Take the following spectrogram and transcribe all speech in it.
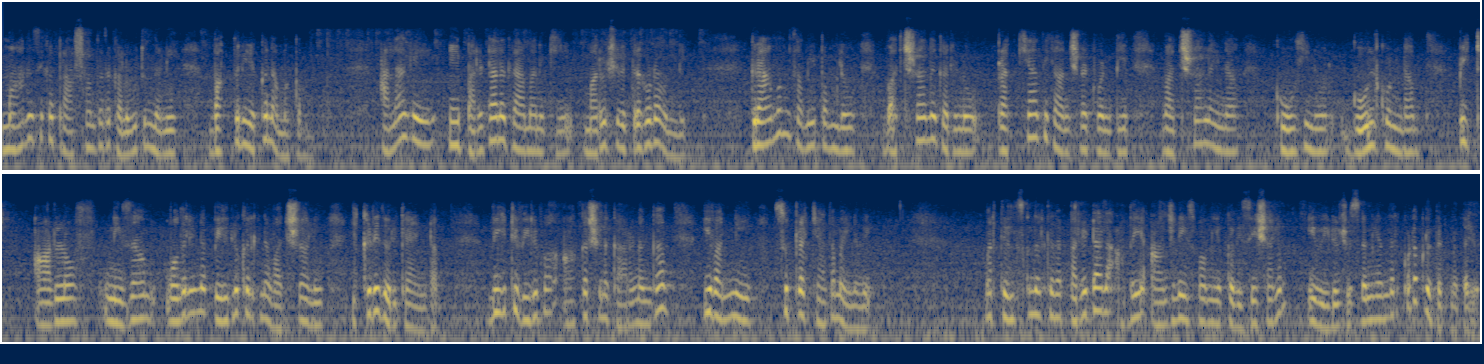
మానసిక ప్రశాంతత కలుగుతుందని భక్తుల యొక్క నమ్మకం. అలాగే ఈ పరిటాల గ్రామానికి మరో చరిత్ర కూడా ఉంది. గ్రామం సమీపంలో వజ్రానగర్లో ప్రఖ్యాతిగాంచినటువంటి వజ్రాలైన కోహినూర్ గోల్కొండ పిట్ ఆర్లాఫ్ నిజాం మొదలైన పేర్లు కలిగిన వజ్రాలు ఇక్కడే దొరికాయంట. వీటి విలువ ఆకర్షణ కారణంగా ఇవన్నీ సుప్రఖ్యాతమైనవి. మరి తెలుసుకున్నారు కదా పరిటాల అభయ ఆంజనేయ స్వామి యొక్క విశేషాలు. ఈ వీడియో చూసిన మీ అందరికీ కూడా కృతజ్ఞతలు.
